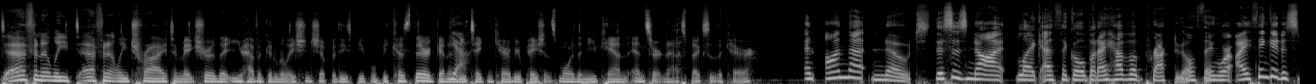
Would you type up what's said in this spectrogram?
Definitely, definitely try to make sure that you have a good relationship with these people because they're going to Yeah. be taking care of your patients more than you can in certain aspects of the care. And on that note, this is not like ethical, but I have a practical thing where I think it is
